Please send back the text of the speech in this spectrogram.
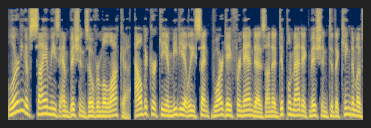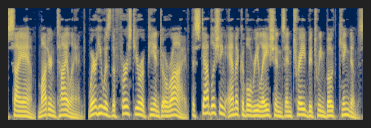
Learning of Siamese ambitions over Malacca, Albuquerque immediately sent Duarte Fernandez on a diplomatic mission to the Kingdom of Siam modern Thailand, where he was the first European to arrive, establishing amicable relations and trade between both kingdoms.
